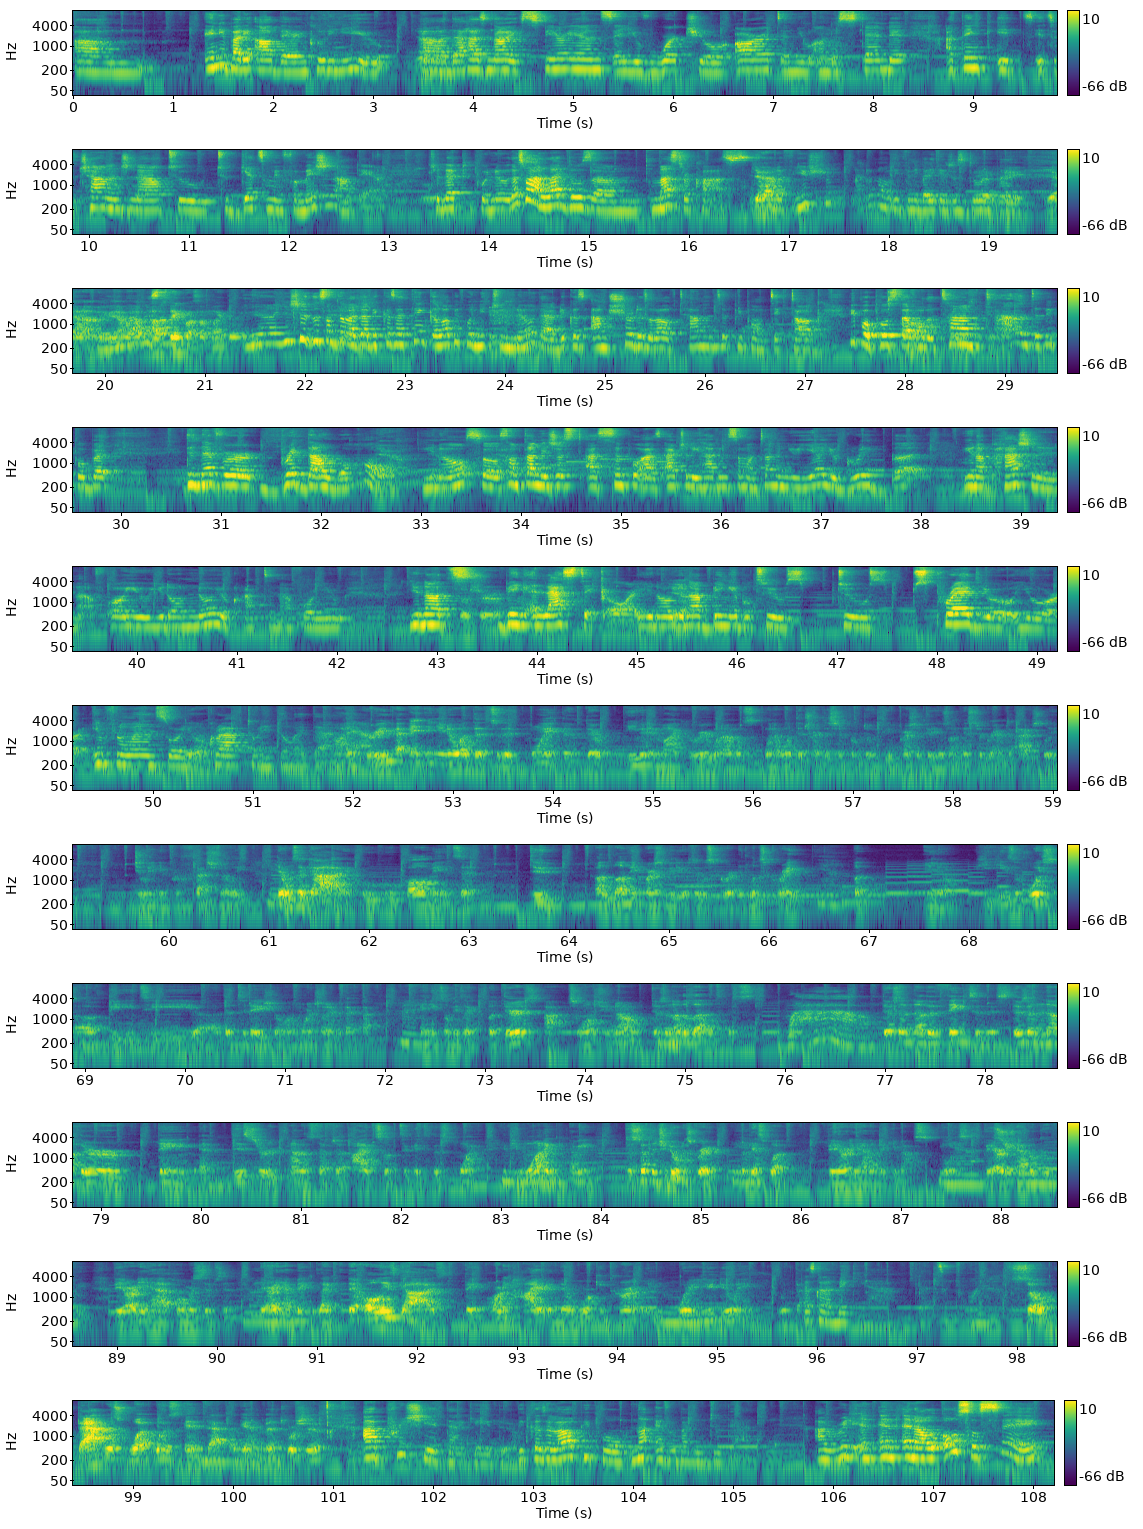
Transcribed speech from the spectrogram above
um, anybody out there, including you, uh, that has now experience and you've worked your art and you understand it. I think it's it's a challenge now to to get some information out there. To let people know. That's why I like those um, master class. Yeah. One of- you should. I don't know if anybody can just do it, but Yeah, maybe I, I, I That was was thinking about something like that. yeah, you should do something like that because I think a lot of people need to know that because I'm sure there's a lot of talented people on TikTok. People post stuff all the time, talented people, but they never break that wall. Yeah, You yeah, know? So sometimes it's just as simple as actually having someone telling you, yeah, you're great, but you're not passionate enough, or you you don't know your craft enough, or you you're not sure. being elastic, or you know, you're not being able to to spread your your influence or your craft or anything like that. I Yeah. agree, and, and you know what? That, to the point that there, even in my career, when I was when I went to transition from doing the impression videos on Instagram to actually doing it professionally, there mm. was a guy who, who called me and said, "Dude, I love the impression videos. It was great. It looks great, Yeah. But you know, he, he's a voice of BET, uh, the Today Show, and the Morning Show, and everything like that." And he told me, he's like, "But there's, I just want you to know, there's another level to this." Wow. there's another thing to this. There's another thing, and this are kind of steps that I took to get to this point. If you want to, I mean, the stuff that you're doing is great, Yeah. but guess what? They already have a Mickey Mouse voice. Yeah, they already have a. Goofy. They already have Homer Simpson. They already have Mickey. Like, they're all these guys. They already hired and they're working currently. What are you doing with that? That's gonna make you happy. That's a point. So that was what was in that again mentorship. I appreciate that, Gabe, Yeah. because a lot of people, not everybody do that. I really, and, and, and I'll also say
